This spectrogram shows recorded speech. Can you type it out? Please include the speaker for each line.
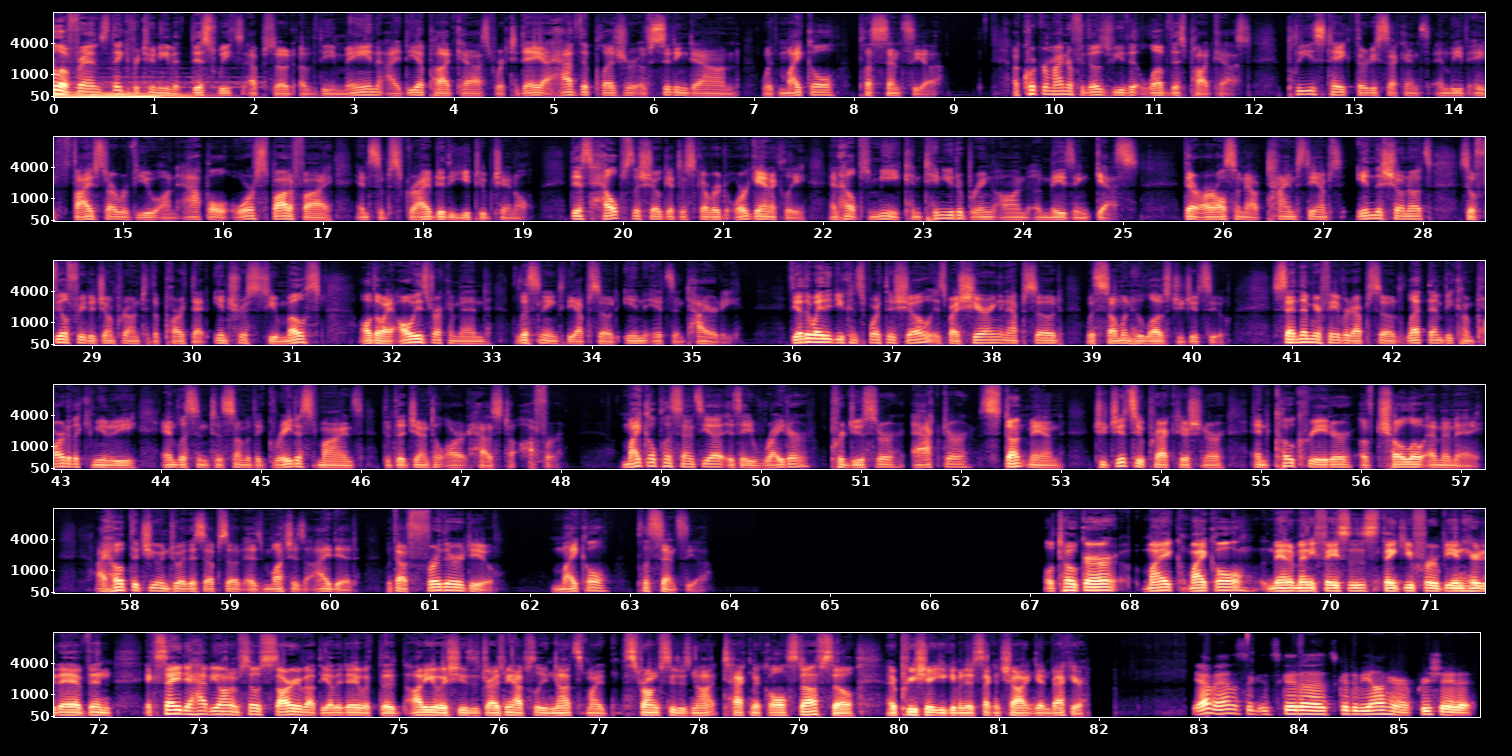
Speaker 1: Hello, friends. Thank you for tuning in to this week's episode of the Mayn Idea Podcast, where today I have the pleasure of sitting down with Michael Placencia. A quick reminder for those of you that love this podcast please take 30 seconds and leave a five star review on Apple or Spotify and subscribe to the YouTube channel. This helps the show get discovered organically and helps me continue to bring on amazing guests. There are also now timestamps in the show notes, so feel free to jump around to the part that interests you most, although I always recommend listening to the episode in its entirety. The other way that you can support this show is by sharing an episode with someone who loves jujitsu. Send them your favorite episode, let them become part of the community, and listen to some of the greatest minds that the gentle art has to offer. Michael Placencia is a writer, producer, actor, stuntman, jujitsu practitioner, and co creator of Cholo MMA. I hope that you enjoy this episode as much as I did. Without further ado, Michael Placencia. Well, Toker, Mike, Michael, man of many faces, thank you for being here today. I've been excited to have you on. I'm so sorry about the other day with the audio issues. It drives me absolutely nuts. My strong suit is not technical stuff. So I appreciate you giving it a second shot and getting back here.
Speaker 2: Yeah, man, it's a, it's good. Uh, it's good to be on here. Appreciate it.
